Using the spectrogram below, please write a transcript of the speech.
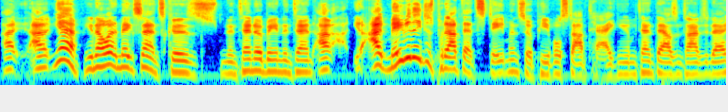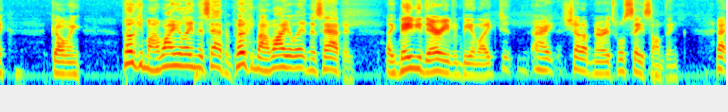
I, I yeah, you know what? It makes sense because Nintendo being Nintendo. I, I maybe they just put out that statement so people stop tagging them ten thousand times a day, going, "Pokemon, why are you letting this happen? Pokemon, why are you letting this happen?" Like maybe they're even being like, "All right, shut up, nerds. We'll say something." Uh,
